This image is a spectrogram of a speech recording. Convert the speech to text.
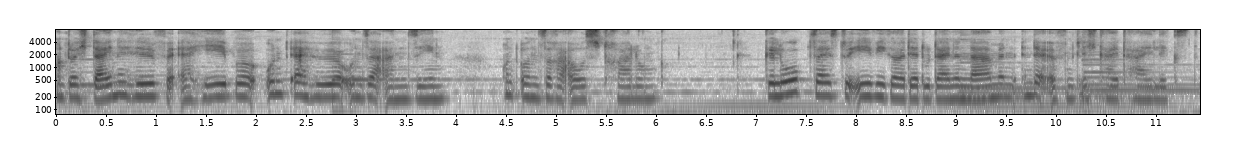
und durch deine Hilfe erhebe und erhöhe unser Ansehen und unsere Ausstrahlung. Gelobt seist du ewiger, der du deinen Namen in der Öffentlichkeit heiligst.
